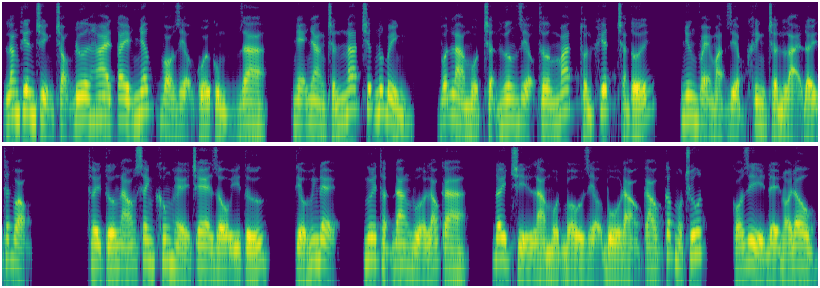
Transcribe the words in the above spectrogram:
Lăng thiên trịnh trọng đưa hai tay nhấc vỏ rượu cuối cùng ra, nhẹ nhàng chấn nát chiếc nút bình, vẫn là một trận hương rượu thơm mát thuần khiết tràn tới, nhưng vẻ mặt Diệp khinh trần lại đầy thất vọng. Thầy tướng áo xanh không hề che giấu ý tứ, tiểu huynh đệ, ngươi thật đang đùa lão ca, đây chỉ là một bầu rượu bồ đào cao cấp một chút, có gì để nói đâu.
